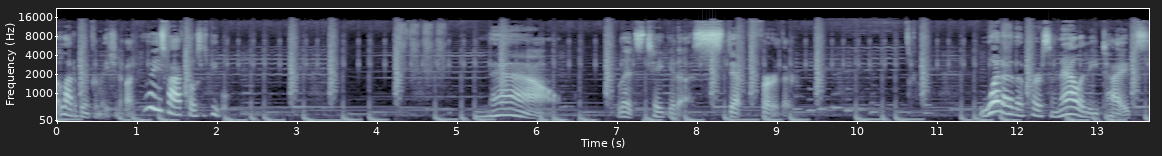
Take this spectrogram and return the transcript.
a lot of information about you. Who are these five closest people? Now, let's take it a step further. What are the personality types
